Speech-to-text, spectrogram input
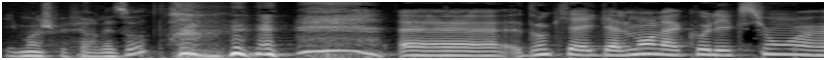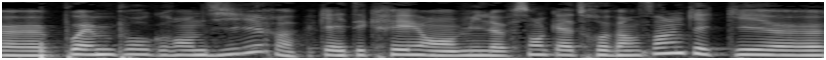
Et moi, je vais faire les autres. euh, donc, il y a également la collection euh, Poèmes pour grandir, qui a été créée en 1985 et qui est, euh,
